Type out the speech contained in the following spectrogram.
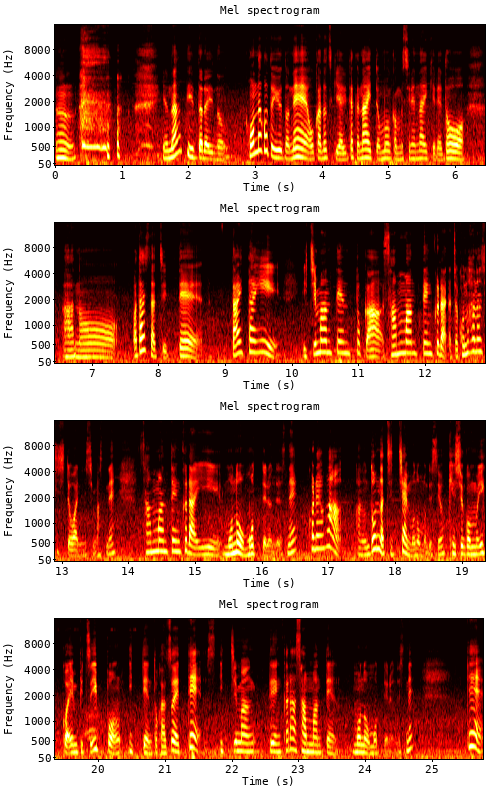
うん。いや何て言ったらいいの？こんなこと言うとねお片付けやりたくないって思うかもしれないけれどあの私たちって大体1万点とか3万点くらいじゃあこの話して終わりにしますね。3万点くらいものを持ってるんですね。これはあのどんなちっちゃいものもですよ。消しゴム1個鉛筆1本1点と数えて1万点から3万点ものを持ってるんですね。で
